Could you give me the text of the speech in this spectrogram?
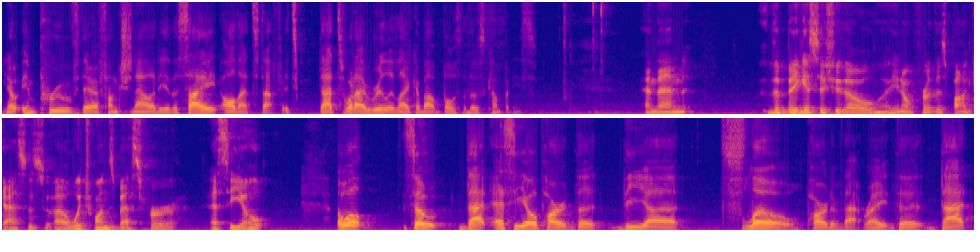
know improve their functionality of the site all that stuff it's that's what i really like about both of those companies and then the biggest issue though you know for this podcast is uh, which one's best for seo oh well so that seo part the the uh, slow part of that right the that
